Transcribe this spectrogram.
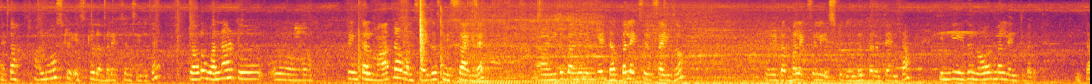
ಆಯಿತಾ? ಆಲ್ಮೋಸ್ಟ್ ಎಷ್ಟು ಡಬಲ್ ಎಕ್ಸೆಲ್ ಸಿಗುತ್ತೆ. ಯಾವುದೋ ಒನ್ ಆರ್ ಟೂ ಪ್ರಿಂಟಲ್ಲಿ ಮಾತ್ರ ಒಂದು ಸೈಜಸ್ ಮಿಸ್ ಆಗಿದೆ. ಇದು ಬಂದು ನಿಮಗೆ double XL size double XL ಎಷ್ಟು ದೊಡ್ಡದು ಬರುತ್ತೆ ಅಂತ. ನಿಮಗೆ ಇದು ನಾರ್ಮಲ್ ಲೆಂತ್ ಬರುತ್ತೆ, ಆಯಿತಾ?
